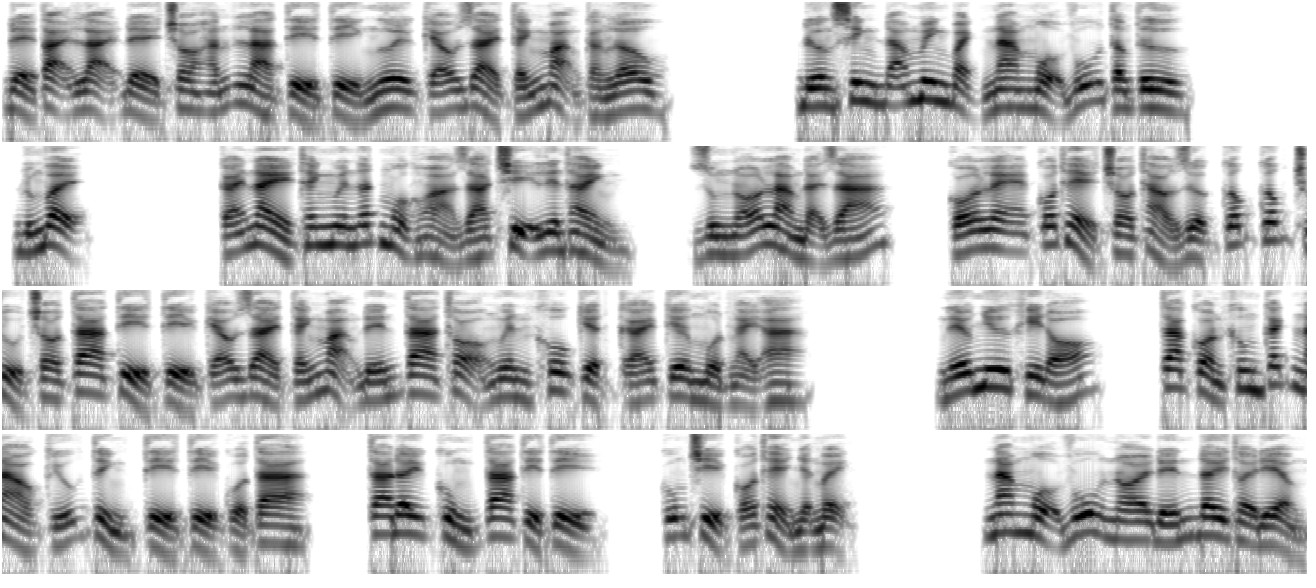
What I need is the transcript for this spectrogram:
để tại lại để cho hắn là tỷ tỷ ngươi kéo dài tánh mạng càng lâu. Đường sinh đã minh bạch Nam Mộ Vũ tâm tư. Đúng vậy. Cái này thanh nguyên đất mộc hỏa giá trị liên thành, dùng nó làm đại giá, có lẽ có thể cho thảo dược cốc cốc chủ cho ta tỷ tỷ kéo dài tánh mạng đến ta thọ nguyên khô kiệt cái kia một ngày a. Nếu như khi đó, ta còn không cách nào cứu tỉnh tỷ tỷ của ta, ta đây cùng ta tỷ tỷ, cũng chỉ có thể nhận mệnh. Nam Mộ Vũ nói đến đây thời điểm,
